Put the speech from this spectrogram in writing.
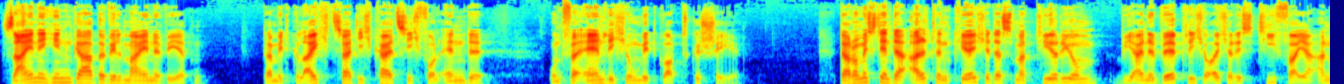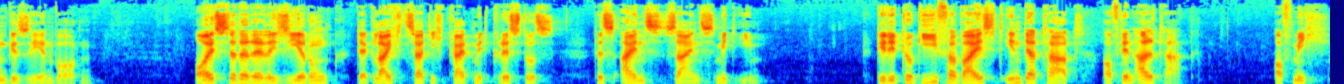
Seine Hingabe will meine werden damit Gleichzeitigkeit sich vollende und Verähnlichung mit Gott geschehe. Darum ist in der alten Kirche das Martyrium wie eine wirkliche Eucharistiefeier angesehen worden. Äußere Realisierung der Gleichzeitigkeit mit Christus, des Einsseins mit ihm. Die Liturgie verweist in der Tat auf den Alltag, auf mich,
